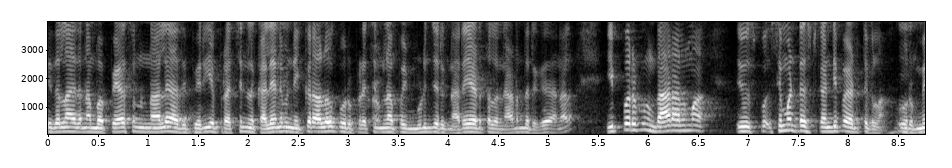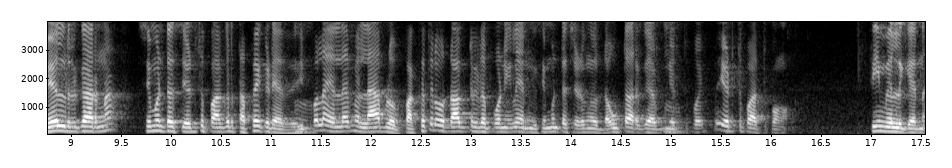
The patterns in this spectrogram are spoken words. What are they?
இதெல்லாம் இதை நம்ம பேசணுன்னாலே அது பெரிய பிரச்சனை கல்யாணமே நிற்கிற அளவுக்கு ஒரு பிரச்சனைலாம் போய் முடிஞ்சிருக்கு. நிறைய இடத்துல நடந்திருக்கு. அதனால் இப்போ இருக்கும் தாராளமாக இது சிமெண்ட் டெஸ்ட் கண்டிப்பாக எடுத்துக்கலாம். ஒரு மேல் இருக்காருன்னா சிமெண்ட் டெஸ்ட் எடுத்து பார்க்குறது தப்பே கிடையாது. இப்போல்லாம் எல்லாமே லேபில் பக்கத்தில் ஒரு டாக்டர் கிட்ட போனீங்களா எனக்கு சிமெண்ட் டெஸ்ட் எடுங்க டவுட்டாக இருக்குது அப்படின்னு எடுத்து போய் போய் எடுத்து பார்த்துக்கோங்க. ஃபீமேலுக்கு என்ன?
